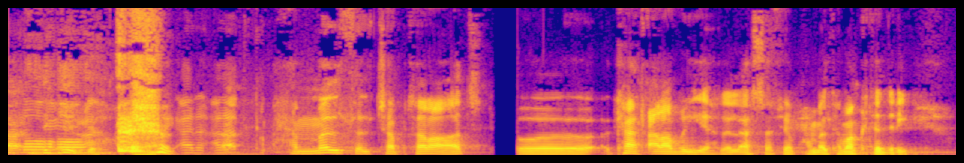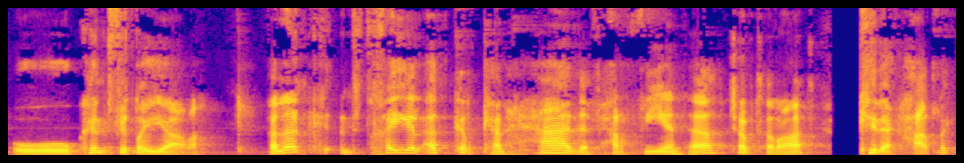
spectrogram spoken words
آه، دقيقة. أنا أنا أذكر حملت الشابترات. آه، كانت عربية للأسف يوم حملتها ما كنت أدري. وكنت في طيارة. فلك انت تخيل أذكر كان حاذف حرفيا ثلاث شابترات كذا حاط لك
